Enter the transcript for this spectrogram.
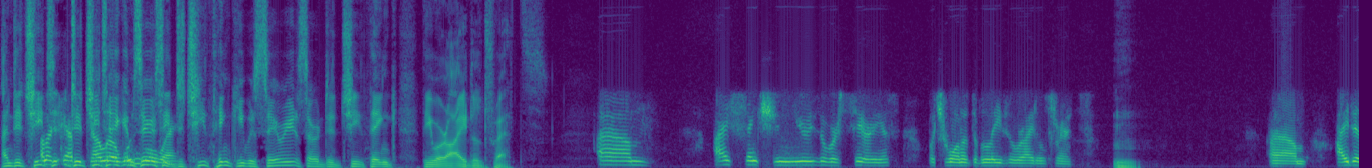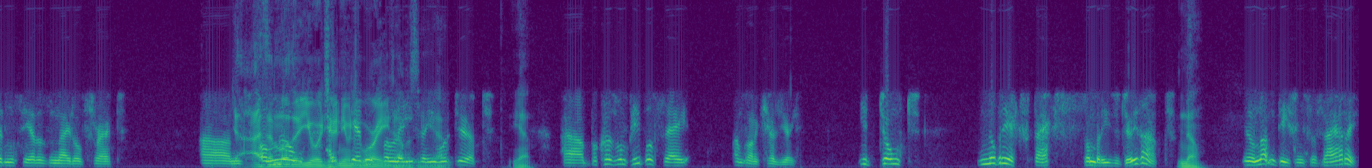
And did she And t- did she take him seriously? Did she think he was serious, or did she think they were idle threats? Um, I think she knew they were serious, but she wanted to believe they were idle threats. Mm. Um, I didn't see it as an idle threat. And, Yeah, as a oh, mother, you were genuinely I didn't worried, believe they yeah. would do it. Yeah. Uh, because when people say, I'm going to kill you, you don't, nobody expects somebody to do that. No. You know, not in decent society.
